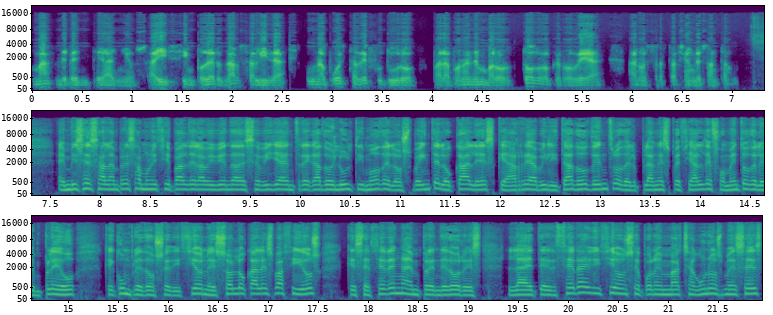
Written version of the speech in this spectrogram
más de 20 años ahí sin poder dar salida, una apuesta de futuro para poner en valor todo lo que rodea a nuestra estación de Santa Cruz. En Vicesa, la empresa municipal de la vivienda de Sevilla ha entregado el último de los 20 locales que ha rehabilitado dentro del Plan Especial de Fomento del Empleo, que cumple dos ediciones. Son locales vacíos que se ceden a emprendedores. La tercera edición se pone en marcha en unos meses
